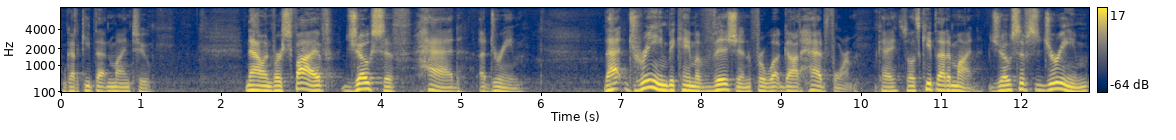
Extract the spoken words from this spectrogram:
We've got to keep that in mind too. Now, in verse 5, Joseph had a dream. That dream became a vision for what God had for him. Okay, so let's keep that in mind. Joseph's dream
